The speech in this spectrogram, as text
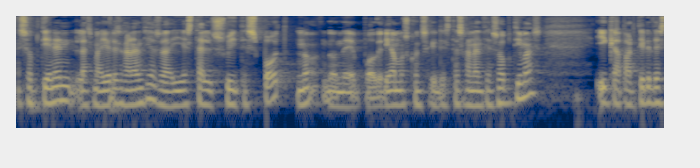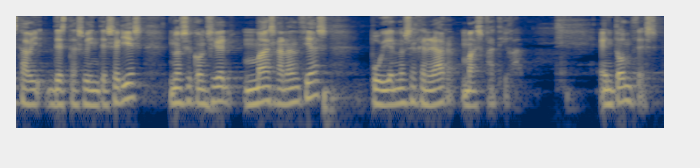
se obtienen las mayores ganancias, ahí está el sweet spot, ¿no? donde podríamos conseguir estas ganancias óptimas y que a partir de, esta, de estas 20 series no se consiguen más ganancias pudiéndose generar más fatiga. Entonces,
